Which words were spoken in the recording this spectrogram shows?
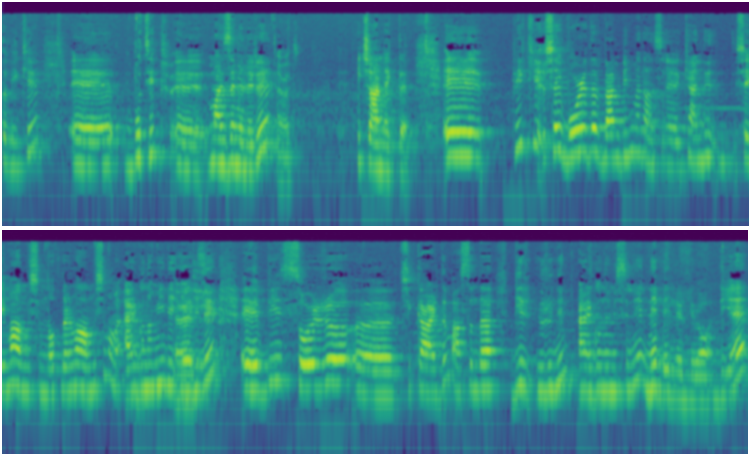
tabii ki e, bu tip e, malzemeleri evet. İçermekte. E, Peki şey bu arada ben bilmeden e, kendi şeyimi almışım, notlarımı almışım ama ergonomiyle evet. ilgili e, bir soru e, çıkardım. Aslında bir ürünün ergonomisini ne belirliyor diye.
